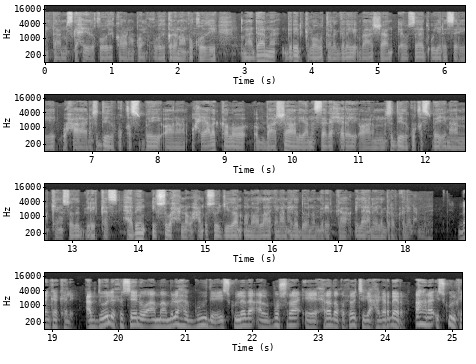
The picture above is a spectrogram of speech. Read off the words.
intaan maskaxdayda qoodi karo aqoonka qoodi karo inaan ku qoodiyo maadaama gareerka loogu talagalay baashan oo saad u yara sareeyey waxaa nafsadeeda ku qasbay oana waxyaalo kaloo baashaal yaan isaga xiray oo aan nafsadeeda ku qasbay inaan keensado gareerkaas habeen iyo subaxna waxaan u soo jeedaan u noolaa inaan heli doono gareerka ilahna ila garab kale alxamdulilah dhanka kale. Cabdiweli xuseen oo ah maamulaha guud ee iskuullada albushra ee xerada qaxootiga xagardheer ahna iskuulka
